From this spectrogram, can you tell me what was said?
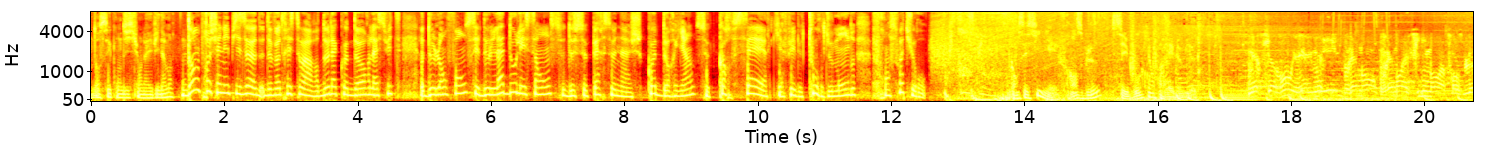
dans ces conditions-là, évidemment. Dans le prochain épisode de votre histoire de la Côte d'Or, la suite de l'enfance et de l'adolescence de ce personnage côte d'Orien, ce corsaire qui a fait le tour du monde, François Thureau. Quand c'est signé France Bleu, c'est vous qui en parlez le mieux. Merci à vous et merci vraiment, vraiment infiniment à France Bleu.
